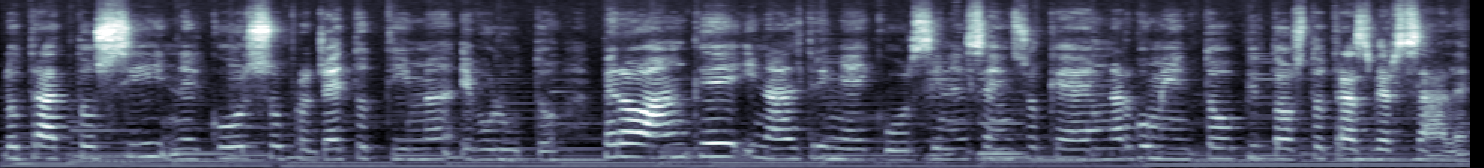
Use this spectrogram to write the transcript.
lo tratto sì nel corso Progetto Team Evoluto, però anche in altri miei corsi, nel senso che è un argomento piuttosto trasversale.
